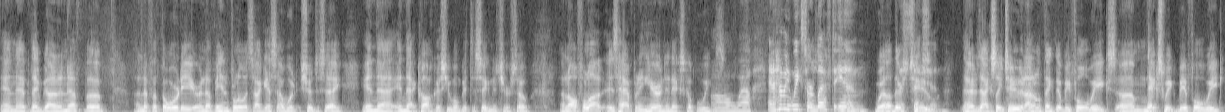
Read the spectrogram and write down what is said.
and if they've got enough uh, enough authority or enough influence, I guess I would should say in that in that caucus, you won't get the signature. So an awful lot is happening here in the next couple of weeks. Oh, wow. And how many weeks are left in? Well, there's the two. session? There's actually two, and I don't think there'll be full weeks. Um, next week will be a full week,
